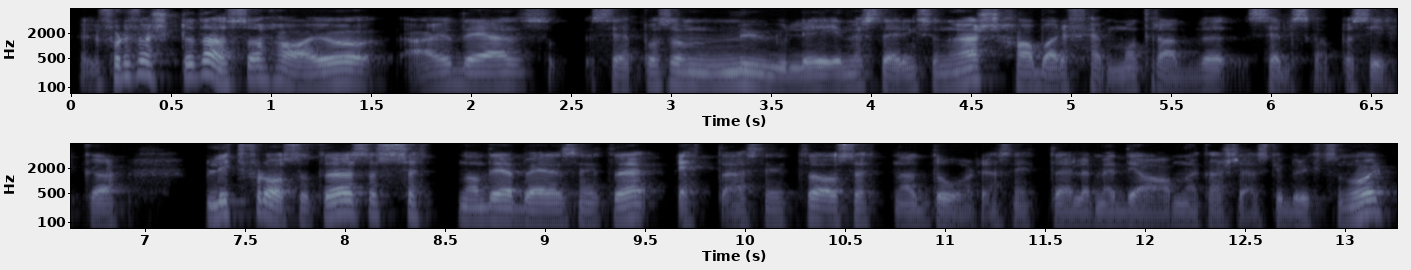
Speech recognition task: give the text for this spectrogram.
For det første da, så jo, er jo det jeg ser på som mulig investeringsunivers, har bare 35 selskaper ca. Litt flåsete, så 17 av de er bedre enn snittet, ett er snittet, og 17 er dårligere enn snittet, eller medianen er kanskje jeg skulle brukt som ord.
